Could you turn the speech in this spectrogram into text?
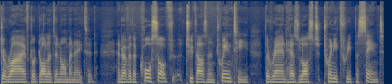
derived or dollar denominated. And over the course of 2020, the Rand has lost 23%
